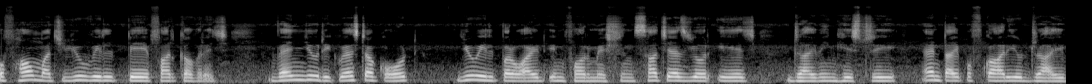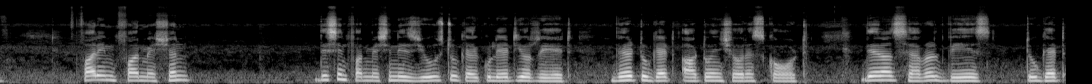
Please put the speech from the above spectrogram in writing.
of how much you will pay for coverage. When you request a quote you will provide information such as your age driving history and type of car you drive. For information this information is used to calculate your rate, where to get auto insurance quote. There are several ways to get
